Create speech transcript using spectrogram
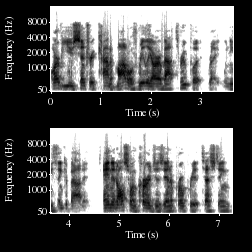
RVU centric kind of models really are about throughput, right? When you think about it. And it also encourages inappropriate testing,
